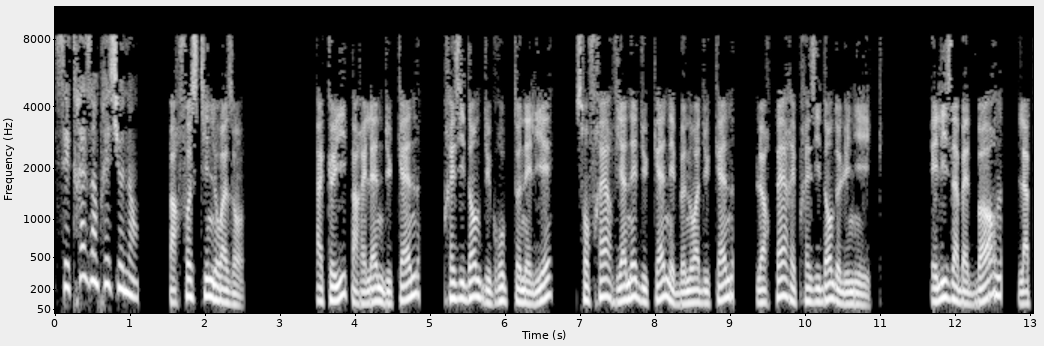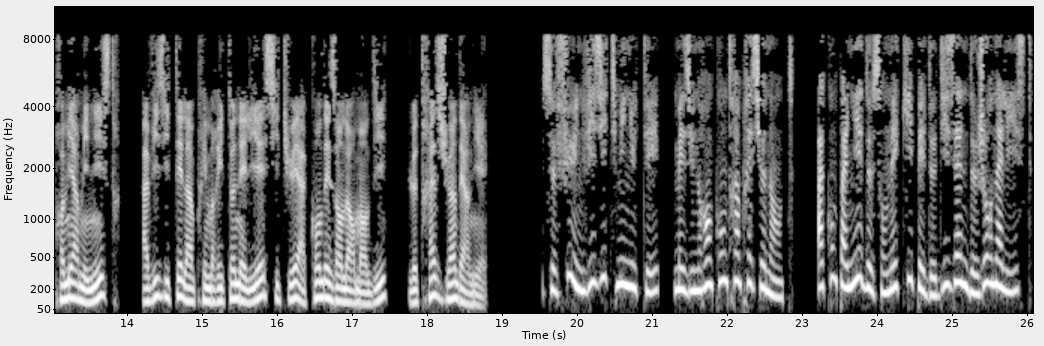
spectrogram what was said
c'est très impressionnant. Par Faustine Loison. Accueillie par Hélène Duquesne, présidente du groupe Tonnelier, son frère Vianney Duquesne et Benoît Duquesne, leur père est président de l'UNIIC. Elisabeth Borne, la première ministre, a visité l'imprimerie Tonnelier située à Condé en Normandie, le 13 juin dernier. Ce fut une visite minutée, mais une rencontre impressionnante. Accompagnée de son équipe et de dizaines de journalistes,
